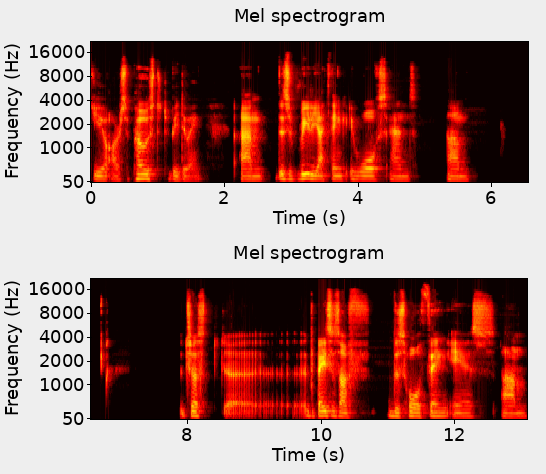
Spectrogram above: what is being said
you are supposed to be doing. Um, this really, I think, evolves and um, just uh, the basis of this whole thing is um,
